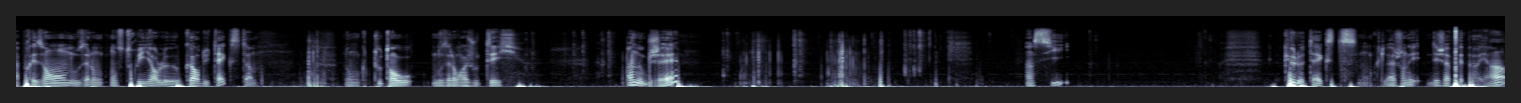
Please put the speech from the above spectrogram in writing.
À présent, nous allons construire le corps du texte. Donc tout en haut, nous allons rajouter un objet. Ainsi que le texte. Donc là, j'en ai déjà préparé un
